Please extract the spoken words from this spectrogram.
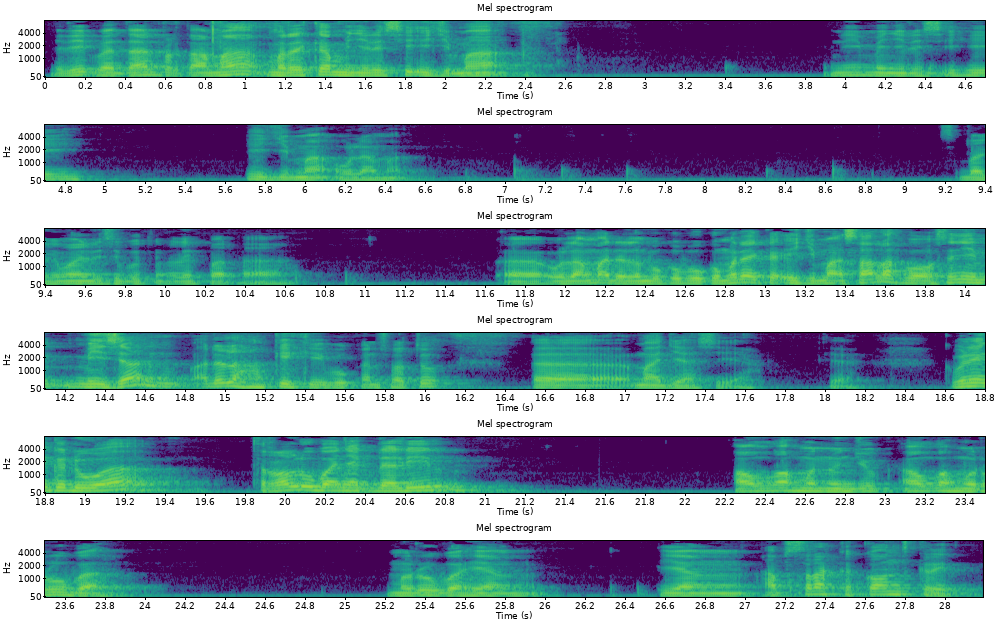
Jadi bantahan pertama mereka menyelisih ijma. Ini menyelisihi ijma ulama. Sebagaimana disebutkan oleh para uh, ulama dalam buku-buku mereka ijma salaf bahwasanya mizan adalah hakiki bukan suatu uh, ya. Kemudian yang kedua, terlalu banyak dalil Allah menunjuk Allah merubah merubah yang yang abstrak ke konkret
